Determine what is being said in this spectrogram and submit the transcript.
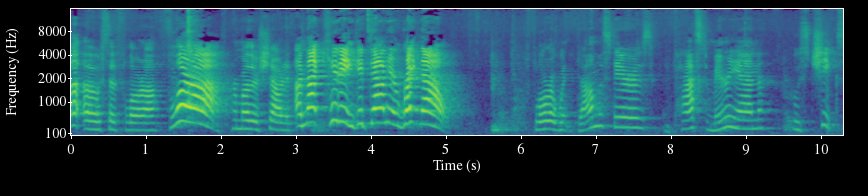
Uh oh, said Flora. Flora! Her mother shouted. I'm not kidding. Get down here right now. Flora went down the stairs and past Mary Ann, whose cheeks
